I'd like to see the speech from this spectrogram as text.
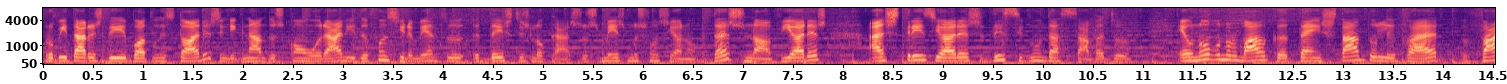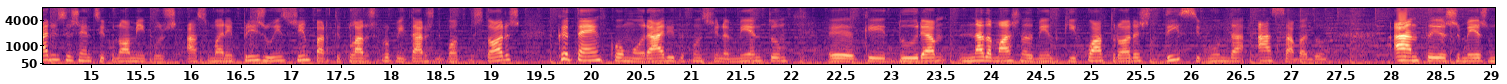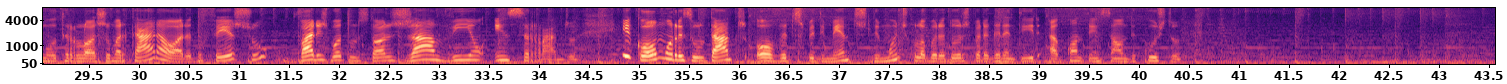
Proprietários de bottle stores indignados com o horário de funcionamento destes locais. Os mesmos funcionam das 9 horas às 13 horas de segunda a sábado. É o novo normal que tem estado a levar vários agentes econômicos a assumirem prejuízos, em particular os proprietários de bottle stores, que têm como horário de funcionamento eh, que dura nada mais nada menos que 4 horas de segunda a sábado. Antes mesmo de relógio marcar a hora do fecho, vários bottle stores já haviam encerrado. E como resultado, houve despedimentos de muitos colaboradores para garantir a contenção de custo.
